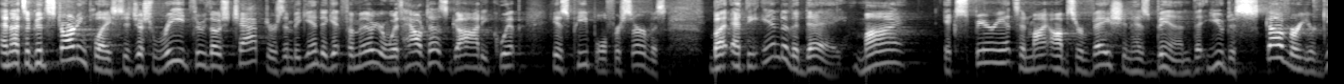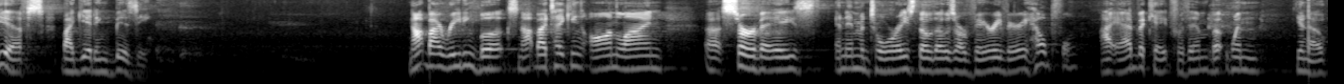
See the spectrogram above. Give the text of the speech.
And that's a good starting place to just read through those chapters and begin to get familiar with how does God equip his people for service. But at the end of the day, my experience and my observation has been that you discover your gifts by getting busy. Not by reading books, not by taking online uh, surveys and inventories, though those are very, very helpful. I advocate for them, but when, you know,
